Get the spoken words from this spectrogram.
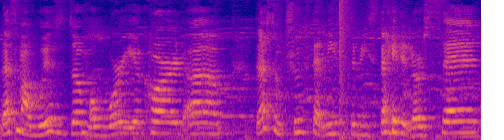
That's my wisdom, a warrior card. Um, that's some truth that needs to be stated or said.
